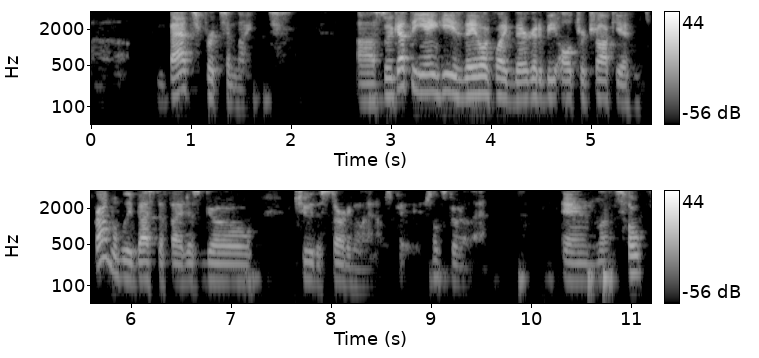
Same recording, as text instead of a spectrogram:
Uh, bats for tonight. Uh, so we got the Yankees. They look like they're going to be ultra chalky. It's probably best if I just go to the starting lineups page. Let's go to that. And let's hope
